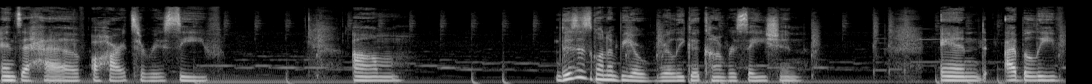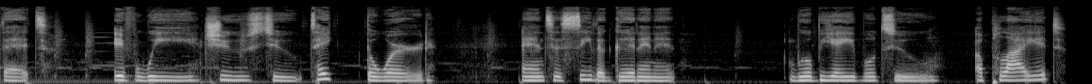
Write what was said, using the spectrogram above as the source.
and to have a heart to receive. Um, this is going to be a really good conversation. And I believe that if we choose to take the word and to see the good in it, we'll be able to apply it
